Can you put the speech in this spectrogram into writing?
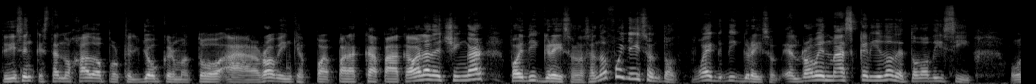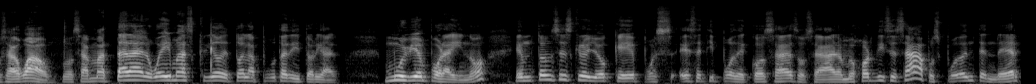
te dicen que está enojado porque el Joker mató a Robin, que para, para, acabarla de chingar fue Dick Grayson. O sea, no fue Jason Todd, fue Dick Grayson, el Robin más querido de todo DC. O sea, wow. O sea, matar al güey más querido de toda la puta editorial. Muy bien por ahí, ¿no? Entonces creo yo que, pues, ese tipo de cosas, o sea, a lo mejor dices, ah, pues puedo entender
